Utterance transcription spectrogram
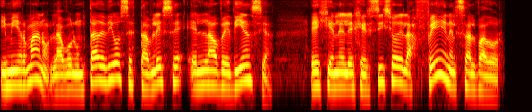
Y mi hermano, la voluntad de Dios se establece en la obediencia, en el ejercicio de la fe en el Salvador.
